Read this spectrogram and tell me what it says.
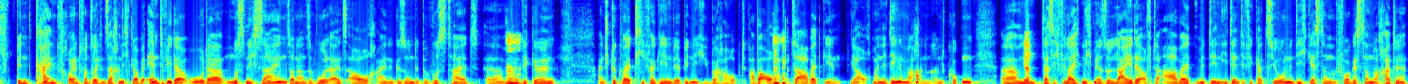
ich bin kein Freund von solchen Sachen. Ich glaube, entweder oder muss nicht sein, sondern sowohl als auch eine gesunde Bewusstheit äh, mhm. entwickeln, ein Stück weit tiefer gehen, wer bin ich überhaupt, aber auch mhm. zur Arbeit gehen, ja, auch meine Dinge machen und gucken, ähm, ja. dass ich vielleicht nicht mehr so leide auf der Arbeit mit den Identifikationen, die ich gestern und vorgestern noch hatte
